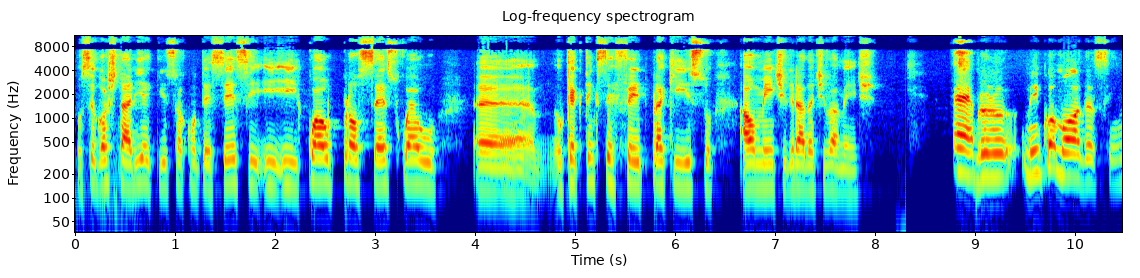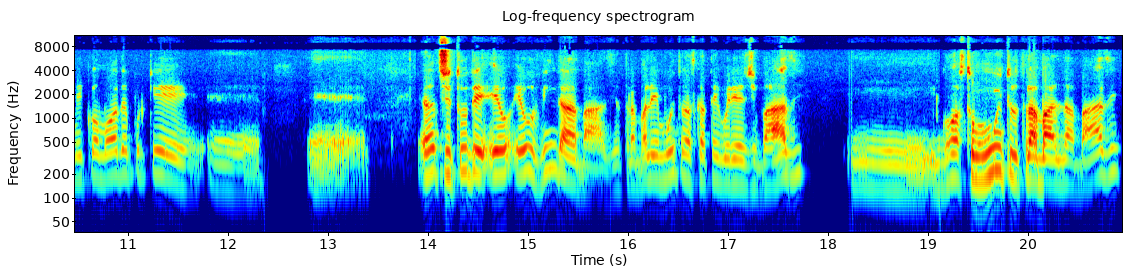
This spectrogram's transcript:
Você gostaria que isso acontecesse e, e qual o processo, qual é o, é, o que é que tem que ser feito para que isso aumente gradativamente? É, Bruno, me incomoda, assim, me incomoda porque, é, é, antes de tudo, eu, eu vim da base, eu trabalhei muito nas categorias de base e gosto muito do trabalho da base,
